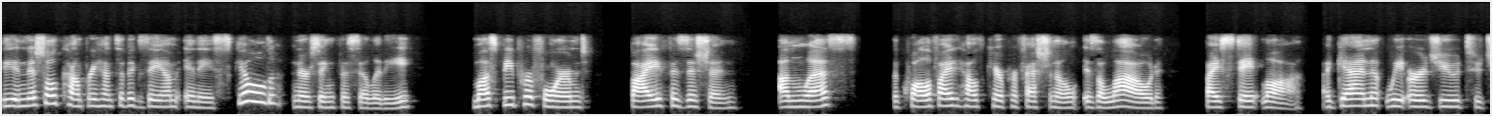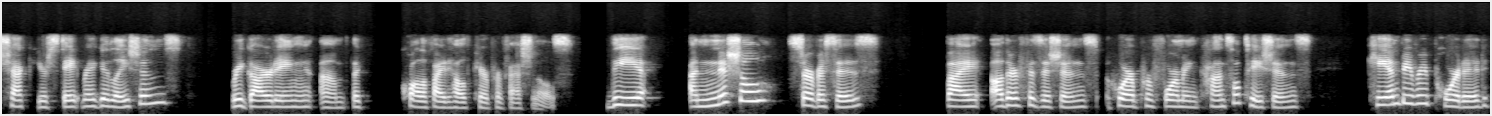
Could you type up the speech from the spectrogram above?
the initial comprehensive exam in a skilled nursing facility must be performed by a physician unless the qualified healthcare professional is allowed by state law. Again, we urge you to check your state regulations regarding um, the qualified healthcare professionals. The initial services by other physicians who are performing consultations can be reported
